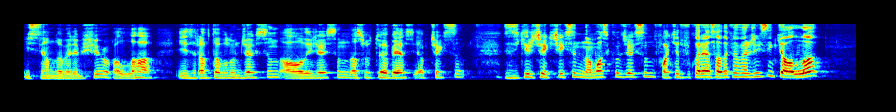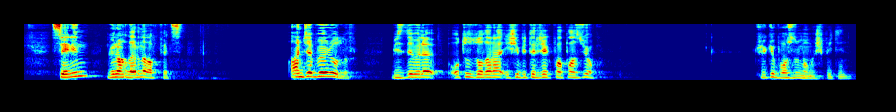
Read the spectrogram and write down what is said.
İslam'da böyle bir şey yok. Allah'a itirafta bulunacaksın, ağlayacaksın, nasuh tövbe yapacaksın, zikir çekeceksin, namaz kılacaksın, fakir fukaraya sadaka vereceksin ki Allah senin günahlarını affetsin. Anca böyle olur. Bizde böyle 30 dolara işi bitirecek papaz yok. Çünkü bozulmamış bir din.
